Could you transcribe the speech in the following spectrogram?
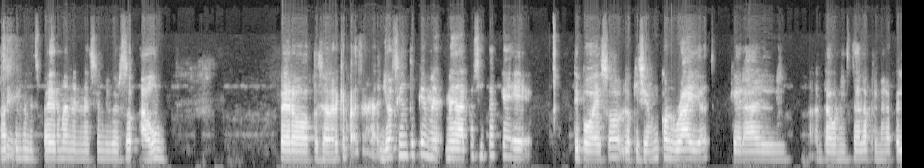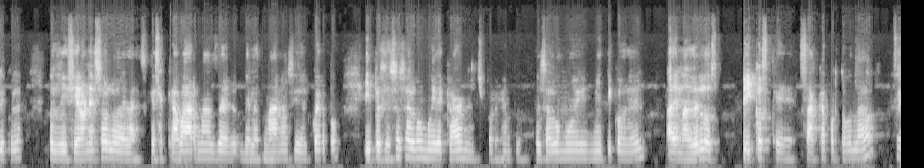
No tienen Spider-Man en ese universo aún. Pero pues a ver qué pasa. Yo siento que me, me da cosita que, tipo eso, lo que hicieron con Riot, que era el antagonista de la primera película, pues le hicieron eso, lo de las que sacaba armas de, de, las manos y del cuerpo, y pues eso es algo muy de Carnage, por ejemplo, es algo muy mítico de él, además de los picos que saca por todos lados. Sí.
